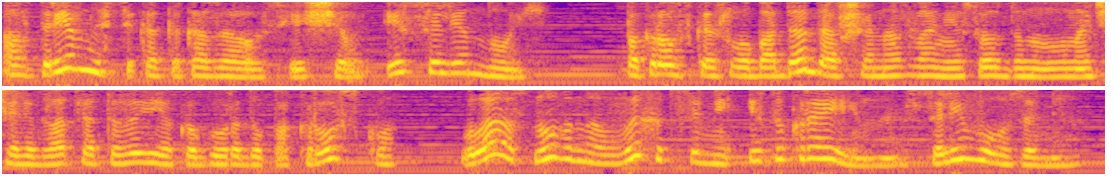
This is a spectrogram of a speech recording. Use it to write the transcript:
а в древности, как оказалось, еще и соляной. Покровская слобода, давшая название созданному в начале XX века городу Покровску, была основана выходцами из Украины, солевозами –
